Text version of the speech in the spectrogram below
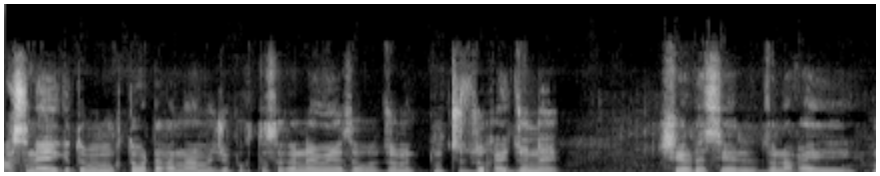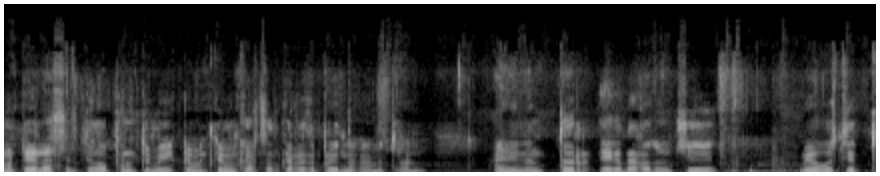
असं नाही की तुम्ही मुक्त कारण करणार म्हणजे फक्त सगळं नवीनच हवं जो तुमचं जो काही जुने शेड असेल जुना काही मटेरियल असेल ते पण तुम्ही कमीत कमी खर्चात करायचा प्रयत्न करा मित्रांनो. आणि नंतर एकदा का तुमची व्यवस्थित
